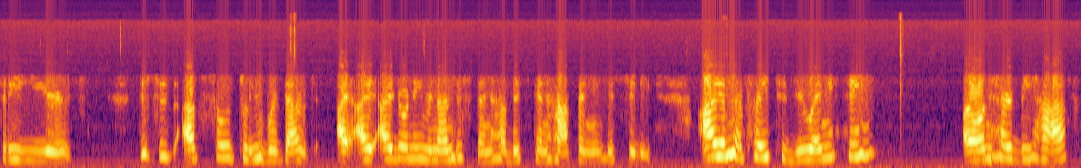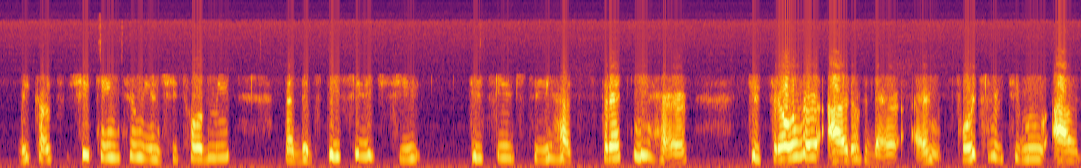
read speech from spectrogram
three years. This is absolutely without. I, I, I don't even understand how this can happen in the city. I am afraid to do anything on her behalf because she came to me and she told me that the TCHC has threatened her to throw her out of there and force her to move out.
